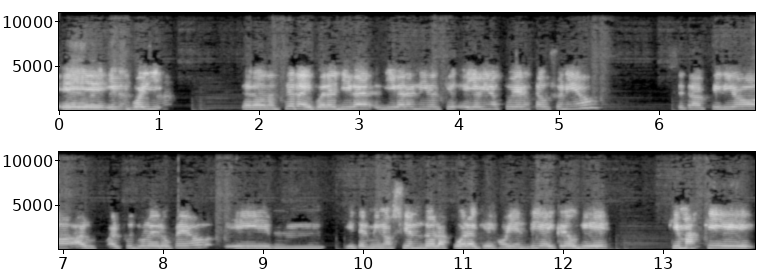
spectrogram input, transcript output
Eh, y fue de la delantera y poder llegar, llegar al nivel que ella vino a estudiar en Estados Unidos, se transfirió al, al fútbol europeo y, mm, y, terminó siendo la jugadora que es hoy en día. Y creo que, que más que,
